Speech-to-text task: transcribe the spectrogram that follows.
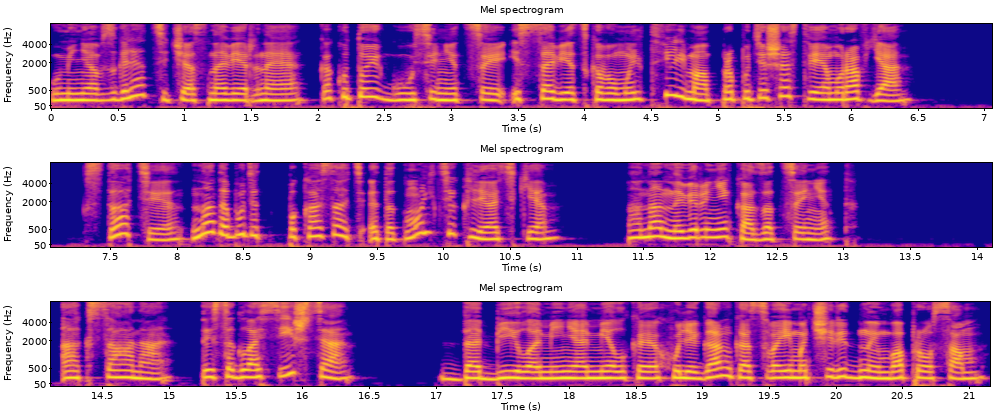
У меня взгляд сейчас, наверное, как у той гусеницы из советского мультфильма про путешествие муравья. Кстати, надо будет показать этот мультик Ляське. Она наверняка заценит. «Оксана, ты согласишься?» Добила меня мелкая хулиганка своим очередным вопросом.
